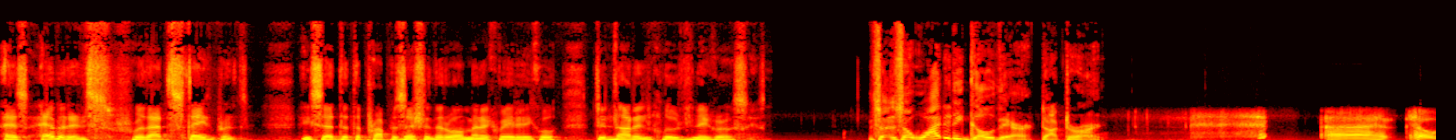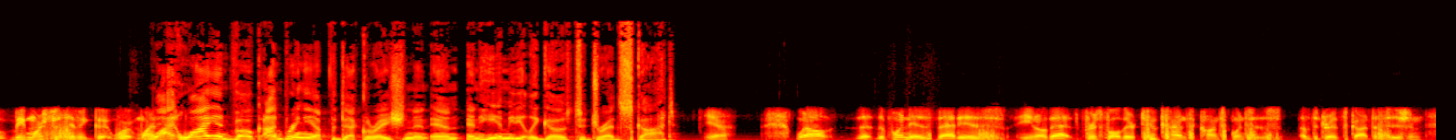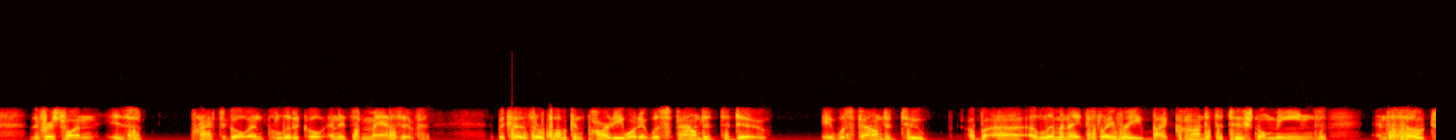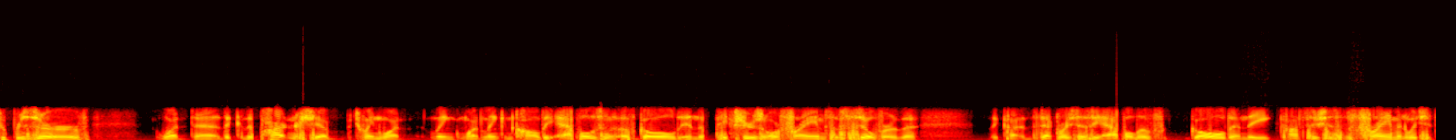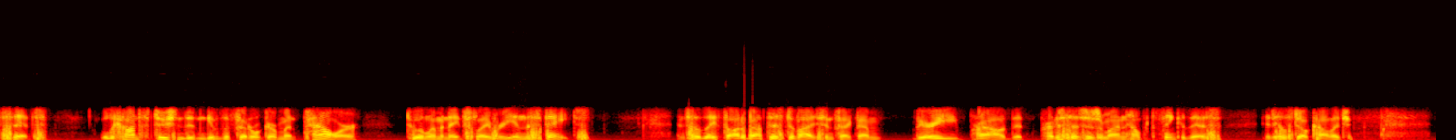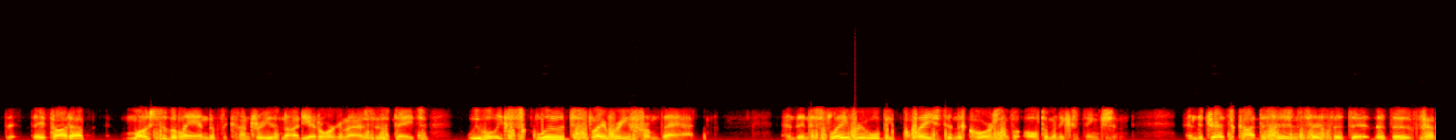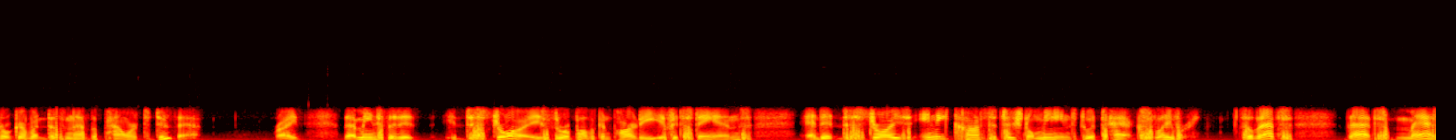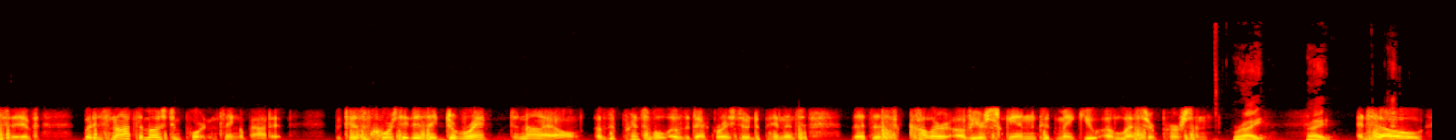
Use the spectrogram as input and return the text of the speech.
as evidence for that statement, he said that the proposition that all men are created equal did not include Negroes. So so why did he go there, Dr. Arnn? Uh, so be more specific. Why? Why why invoke? I'm bringing up the Declaration, and and, and he immediately goes to Dred Scott. Yeah. Well, the the point is that is you know that first of all there are two kinds of consequences of the Dred Scott decision. The first one is practical and political, and it's massive because the Republican Party, what it was founded to do, it was founded to uh, eliminate slavery by constitutional means, and so to preserve what uh, the the partnership between what Link, what Lincoln called the apples of gold in the pictures or frames of silver. The the, the Declaration is the apple of gold, and the Constitution is the frame in which it sits. Well, the Constitution didn't give the federal government power to eliminate slavery in the states, and so they thought about this device. In fact, I'm very proud that predecessors of mine helped think of this at Hillsdale College. Th- They thought up most of the land of the country is not yet organized as states. We will exclude slavery from that, and then slavery will be placed in the course of ultimate extinction. And the Dred Scott decision says that the, that the federal government doesn't have the power to do that, right? That means that it, it destroys the Republican Party if it stands, and it destroys any constitutional means to attack slavery. So that's that's massive, but it's not the most important thing about it, because of course it is a direct denial of the principle of the Declaration of Independence that the color of your skin could make you a lesser person. Right. Right. And so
